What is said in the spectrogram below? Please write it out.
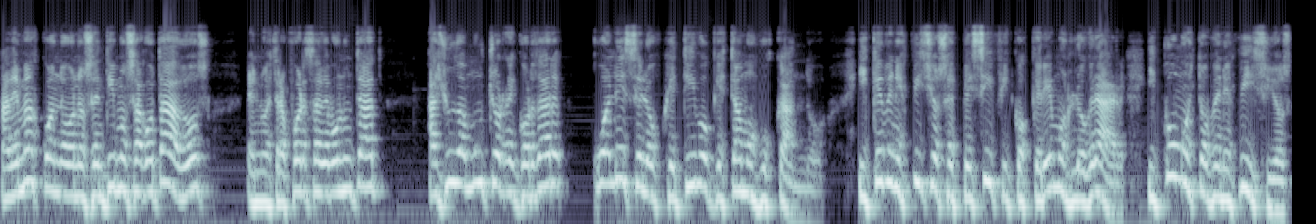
Además, cuando nos sentimos agotados en nuestra fuerza de voluntad, ayuda mucho recordar cuál es el objetivo que estamos buscando y qué beneficios específicos queremos lograr y cómo estos beneficios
